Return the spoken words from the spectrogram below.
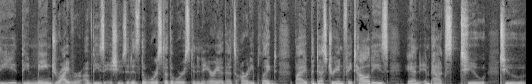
the the main driver of these issues. It is the worst of the worst in an area that's already plagued by pedestrian fatalities and impacts to to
